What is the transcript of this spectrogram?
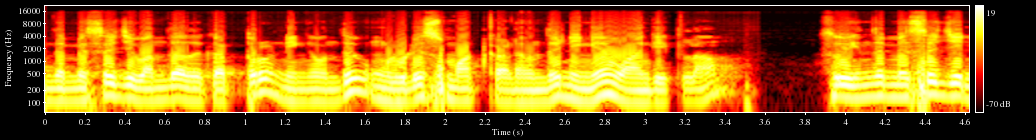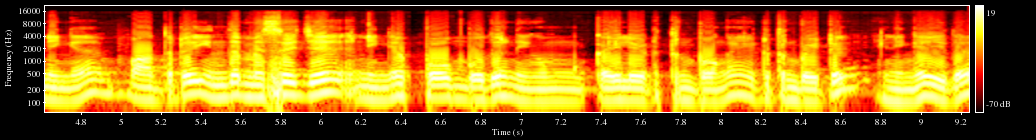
இந்த மெசேஜ் வந்ததுக்கப்புறம் நீங்கள் வந்து உங்களுடைய ஸ்மார்ட் கார்டை வந்து நீங்கள் வாங்கிக்கலாம். ஸோ இந்த மெசேஜை நீங்கள் பார்த்துட்டு இந்த மெசேஜை நீங்கள் போகும்போது நீங்கள் உங்கள் கையில் எடுத்துன்னு போங்க. எடுத்துன்னு போயிட்டு நீங்கள் இதை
